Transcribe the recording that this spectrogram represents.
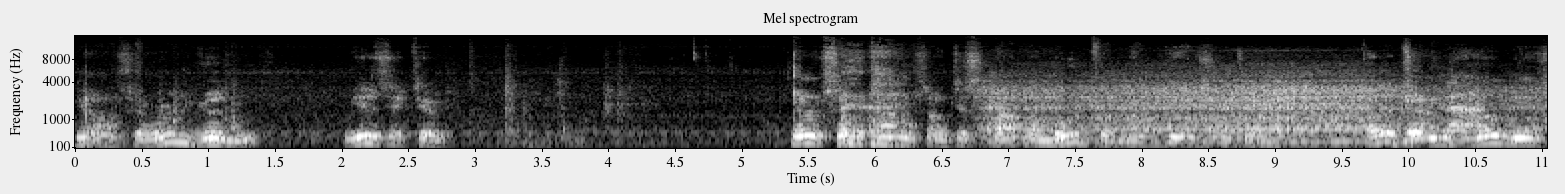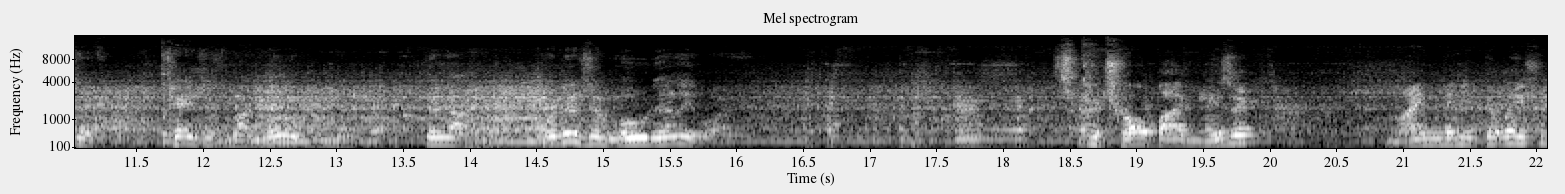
you know, some really good music to. You know, sometimes I'm just not in the mood for mood music. And other times, not. mood music changes my mood. They're not. What is a mood anyway? It's controlled by music, mind manipulation.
